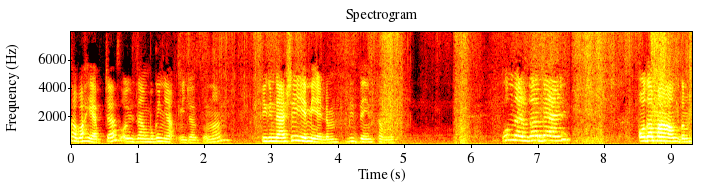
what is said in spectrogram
Sabah yapacağız. O yüzden bugün yapmayacağız bunu. Bir gün her şeyi yemeyelim. Biz de insanız. Bunları da ben odama aldım.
